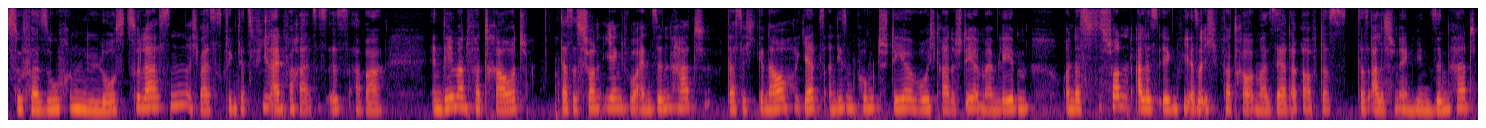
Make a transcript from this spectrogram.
zu versuchen loszulassen. Ich weiß, es klingt jetzt viel einfacher, als es ist, aber indem man vertraut, dass es schon irgendwo einen Sinn hat, dass ich genau jetzt an diesem Punkt stehe, wo ich gerade stehe in meinem Leben Und das ist schon alles irgendwie, also ich vertraue immer sehr darauf, dass das alles schon irgendwie einen Sinn hat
